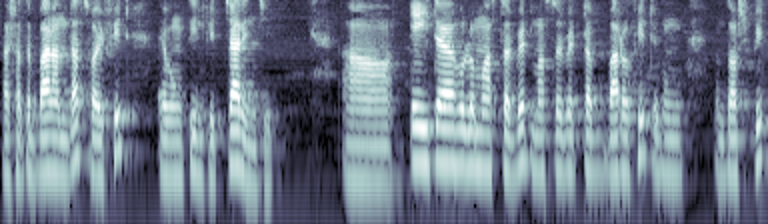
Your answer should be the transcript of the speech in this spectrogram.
তার সাথে বারান্দা ছয় ফিট এবং তিন ফিট চার ইঞ্চি। এইটা হলো মাস্টার বেড মাস্টার বেডটা বারো ফিট এবং দশ ফিট।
